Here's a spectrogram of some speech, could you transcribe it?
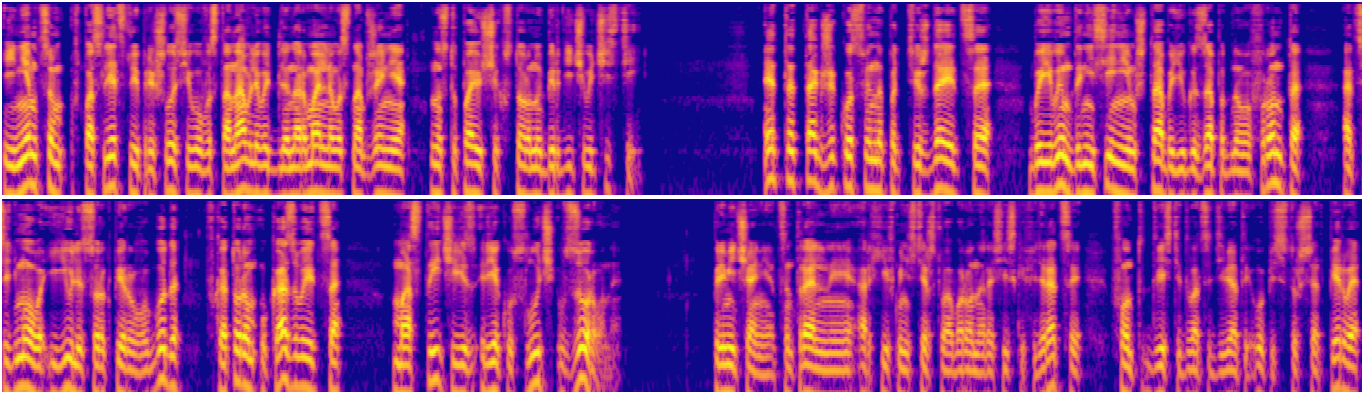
и немцам впоследствии пришлось его восстанавливать для нормального снабжения наступающих в сторону Бердичева частей. Это также косвенно подтверждается боевым донесением штаба Юго-Западного фронта от 7 июля 1941 года, в котором указывается «мосты через реку Случ взорваны». Примечание. Центральный архив Министерства обороны Российской Федерации, фонд 229, опись 161,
